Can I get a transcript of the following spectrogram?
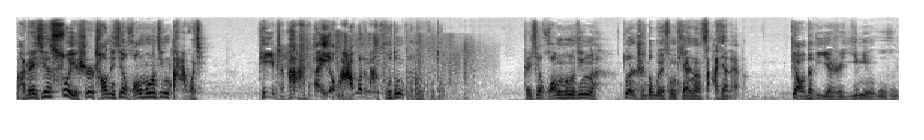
把这些碎石朝那些黄蜂精打过去，噼里啪啦，哎呦啊，我的妈！扑通扑通扑通，这些黄蜂精啊，顿时都被从天上砸下来了。掉到地下是一命呜呼。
